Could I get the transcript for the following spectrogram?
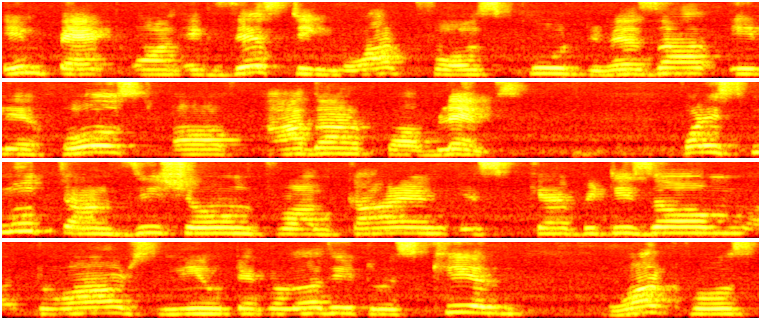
impact on existing workforce could result in a host of other problems. For a smooth transition from current escapism towards new technology to skilled workforce,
